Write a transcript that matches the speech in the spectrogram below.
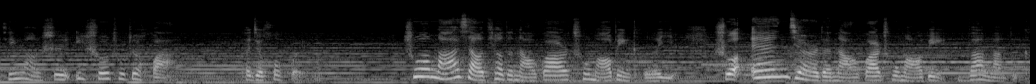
秦老师一说出这话，他就后悔了。说马小跳的脑瓜出毛病可以，说 Angel 的脑瓜出毛病万万不可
